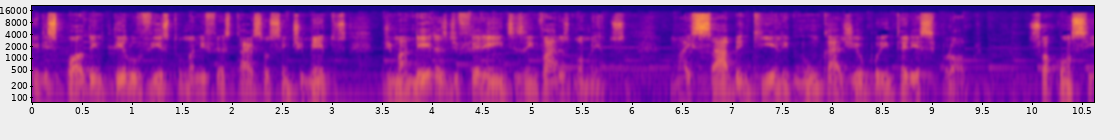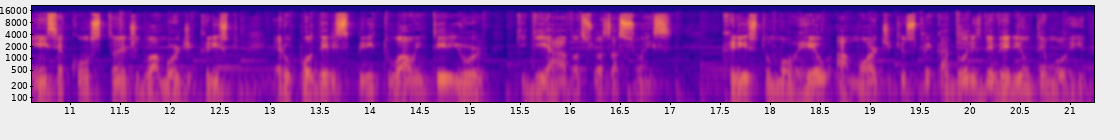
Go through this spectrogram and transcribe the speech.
Eles podem tê-lo visto manifestar seus sentimentos de maneiras diferentes em vários momentos, mas sabem que ele nunca agiu por interesse próprio. Sua consciência constante do amor de Cristo era o poder espiritual interior que guiava suas ações. Cristo morreu a morte que os pecadores deveriam ter morrido.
